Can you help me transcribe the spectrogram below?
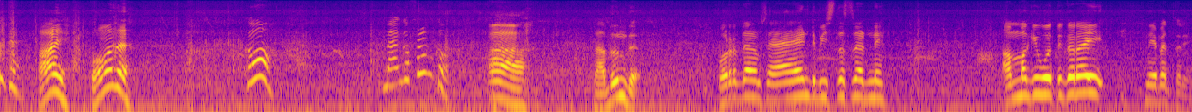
දෙමන්ත හයි කොමද කෝ? මැංග ෆ්‍රංකෝ නදුන්ද පොරදනම් සෑහන්ට බිස්නස් වටනේ අම්ම කිවොත් විතරයි මේ පැත්තරේ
